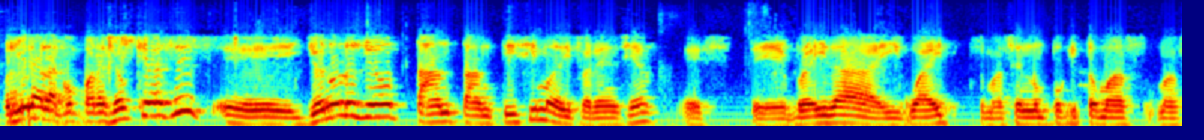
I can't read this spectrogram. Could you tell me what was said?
Pues mira, la comparación que haces, eh, yo no les veo tan tantísima diferencia. Este, Breda y White se me hacen un poquito más, más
